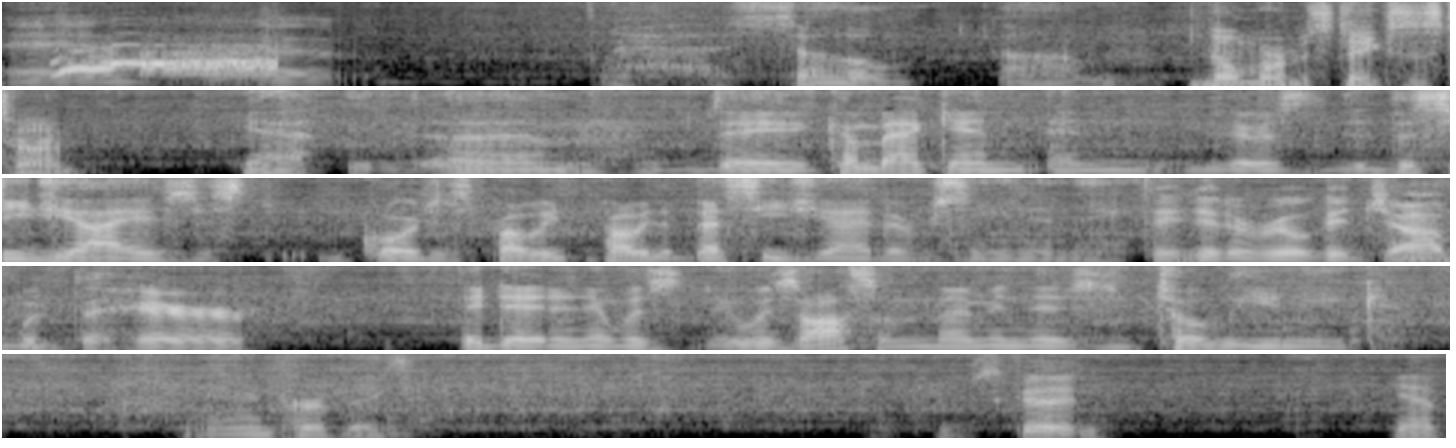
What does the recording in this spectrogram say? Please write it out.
and uh, So um, No more mistakes this time. Yeah, um, they come back in, and there's the, the CGI is just gorgeous. Probably probably the best CGI I've ever seen, and they they did a real good job with the hair. they did, and it was it was awesome. I mean, it's totally unique and perfect. It's good, Yep,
